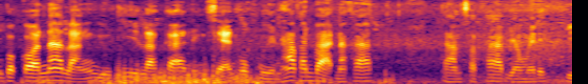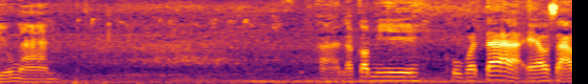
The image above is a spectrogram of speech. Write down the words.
อุปกรณ์หน้าหลังอยู่ที่ราคา 165,000 บาทนะครับ ตามสภาพยังไม่ได้บิวงาน แล้วก็มีคูปต้า L 3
